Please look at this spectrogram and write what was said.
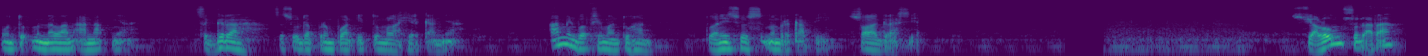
untuk menelan anaknya. Segera sesudah perempuan itu melahirkannya. Amin buat firman Tuhan. Tuhan Yesus memberkati. Sholat Gracia. Shalom saudara,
